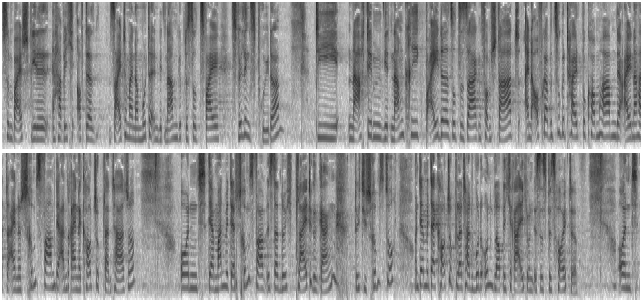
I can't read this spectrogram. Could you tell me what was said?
Zum Beispiel habe ich auf der Seite meiner Mutter in Vietnam gibt es so zwei Zwillingsbrüder, die nach dem Vietnamkrieg beide sozusagen vom Staat eine Aufgabe zugeteilt bekommen haben. Der eine hatte eine Schrimpsfarm, der andere eine Kautschukplantage. Und der Mann mit der Schrimpsfarm ist dann durch Pleite gegangen, durch die Schrimpszucht. Und der mit der Kautschukplantage wurde unglaublich reich und ist es bis heute. Und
